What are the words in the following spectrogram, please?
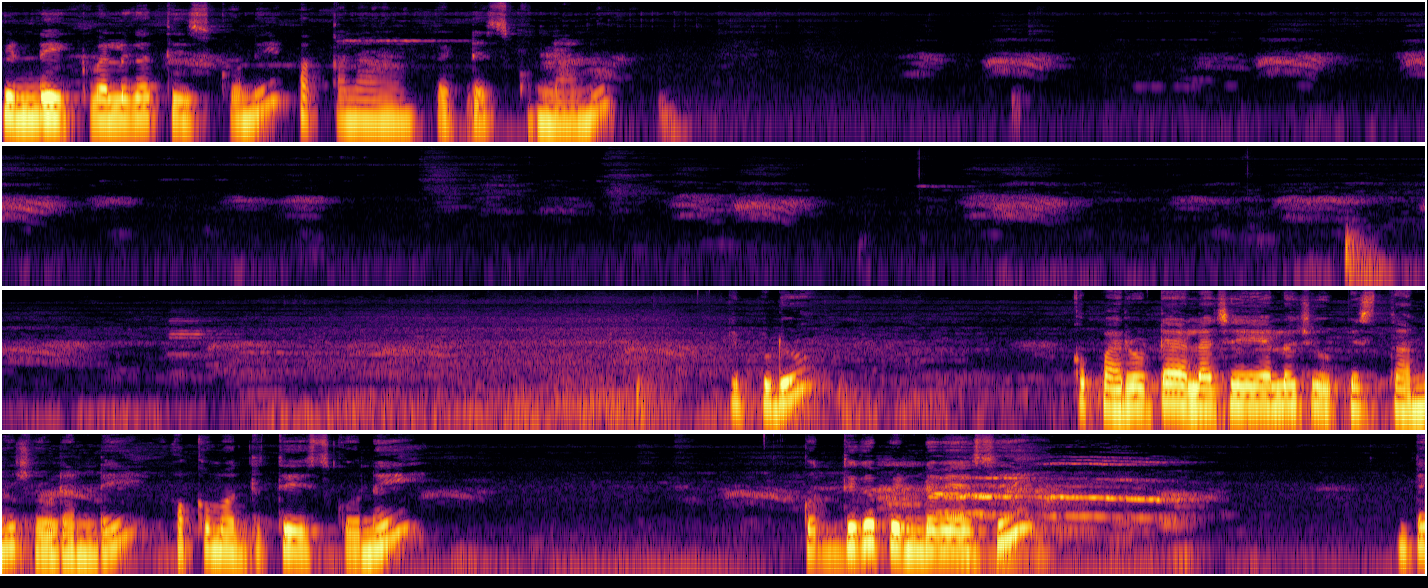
పిండి ఈక్వల్గా తీసుకొని పక్కన పెట్టేసుకున్నాను. ఇప్పుడు ఒక పరోటా ఎలా చేయాలో చూపిస్తాను చూడండి. ఒక ముద్ద తీసుకొని కొద్దిగా పిండి వేసి అంటే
